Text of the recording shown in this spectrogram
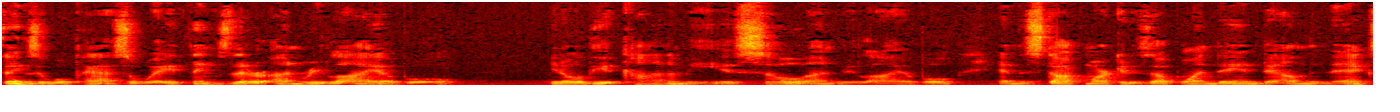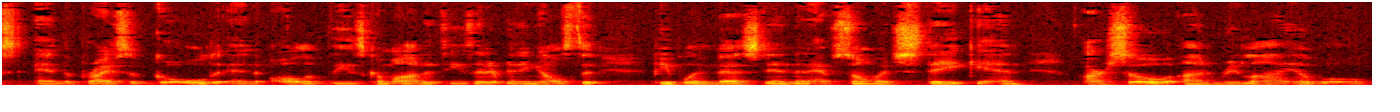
things that will pass away, things that are unreliable. You know, the economy is so unreliable and the stock market is up one day and down the next, and the price of gold and all of these commodities and everything else that people invest in and have so much stake in are so unreliable.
